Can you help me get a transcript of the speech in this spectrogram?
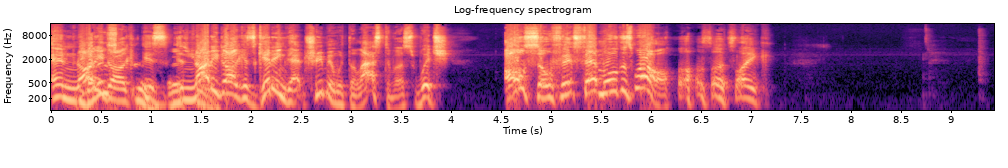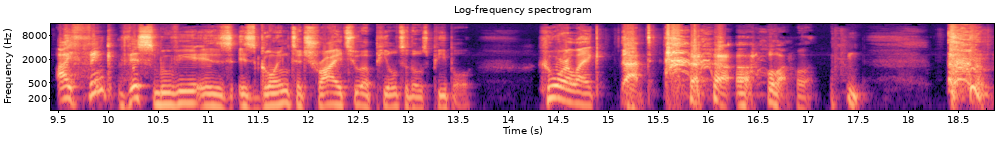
And Naughty is Dog true. is, is Naughty. Dog is getting that treatment with The Last of Us, which also fits that mold as well. so it's like I think this movie is is going to try to appeal to those people who are like, ah, uh, hold on, hold on.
